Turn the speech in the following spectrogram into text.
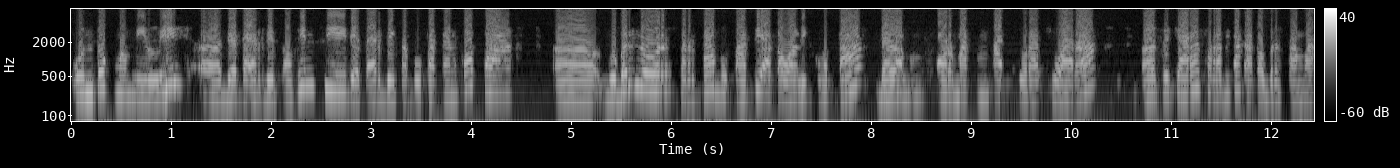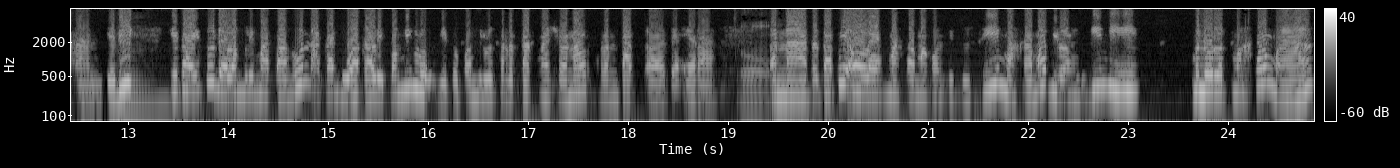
untuk memilih uh, DPRD provinsi, DPRD kabupaten kota, uh, gubernur serta bupati atau wali kota dalam format empat surat suara uh, secara serentak atau bersamaan. Jadi hmm. kita itu dalam lima tahun akan dua kali pemilu gitu, pemilu serentak nasional, serentak uh, daerah. Oh. Nah, tetapi oleh Mahkamah Konstitusi, Mahkamah bilang begini, menurut Mahkamah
